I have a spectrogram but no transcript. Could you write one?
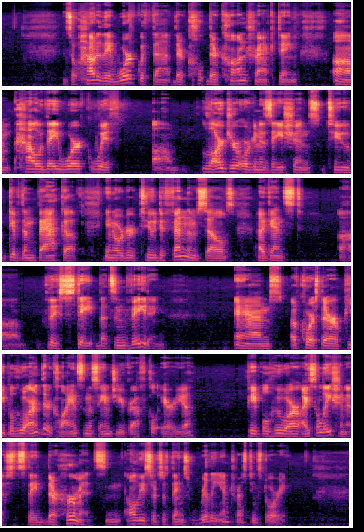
and so how do they work with that? they're they're contracting, um, how they work with um, larger organizations to give them backup in order to defend themselves against uh, the state that's invading. And of course, there are people who aren't their clients in the same geographical area, people who are isolationists. They they're hermits and all these sorts of things. Really interesting story,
